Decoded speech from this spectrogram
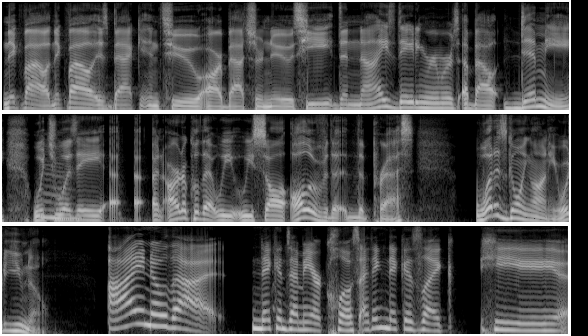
Nick Viall. Nick Viall is back into our Bachelor news. He denies dating rumors about Demi, which Mm-hmm. was a, a an article that we we saw all over the the press. What is going on here? What do you know? I know that Nick and Demi are close. I think Nick is like he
